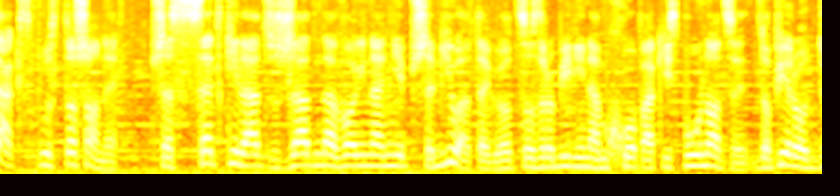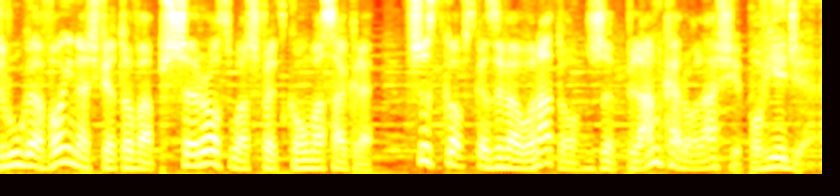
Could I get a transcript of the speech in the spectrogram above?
tak spustoszony. Przez setki lat żadna wojna nie przebiła tego, co zrobili nam chłopaki z północy. Dopiero druga wojna światowa przerosła szwedzką masakrę. Wszystko wskazywało na to, że plan Karola się powiedzie.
